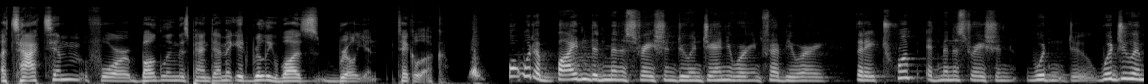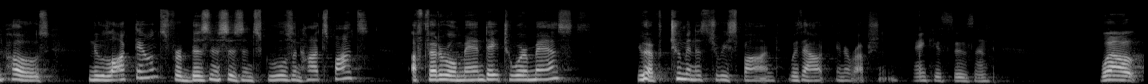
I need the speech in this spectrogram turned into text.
attacked him for bungling this pandemic, it really was brilliant. Take a look. What would a Biden administration do in January and February that a Trump administration wouldn't do? Would you impose new lockdowns for businesses and schools and hotspots? A federal mandate to wear masks? You have two minutes to respond without interruption. Thank you, Susan. Well,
